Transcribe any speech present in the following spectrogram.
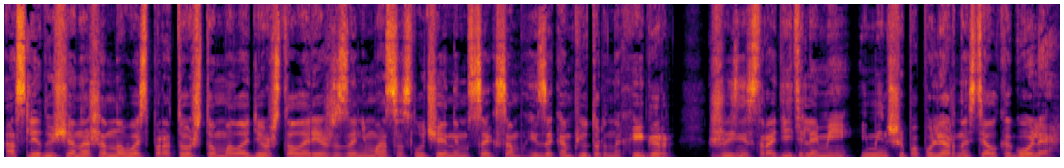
А следующая наша новость про то, что молодежь стала реже заниматься случайным сексом из-за компьютерных игр, жизни с родителями и меньшей популярности алкоголя.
